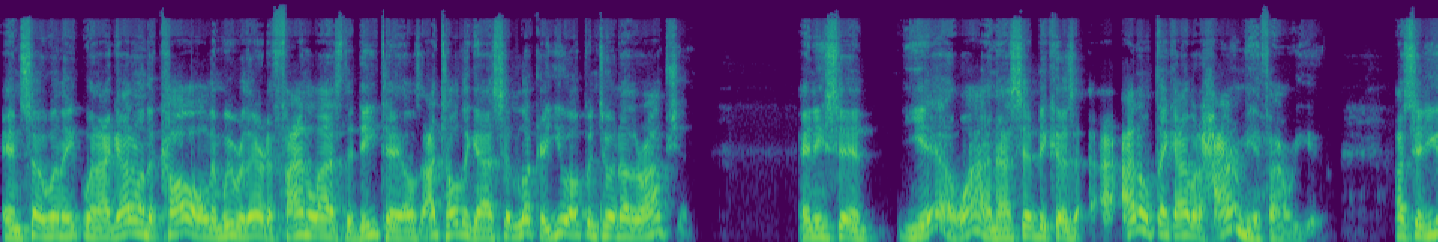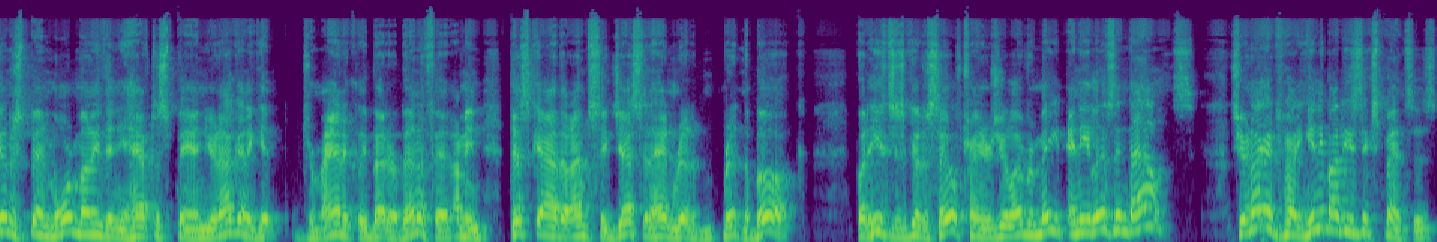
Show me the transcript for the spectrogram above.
And so when they, when I got on the call and we were there to finalize the details, I told the guy, I said, Look, are you open to another option? And he said, Yeah, why? And I said, Because I, I don't think I would hire me if I were you. I said, You're going to spend more money than you have to spend. You're not going to get dramatically better benefit. I mean, this guy that I'm suggesting hadn't written, written a book, but he's as good a sales trainer as you'll ever meet. And he lives in Dallas. So you're not going to pay anybody's expenses.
